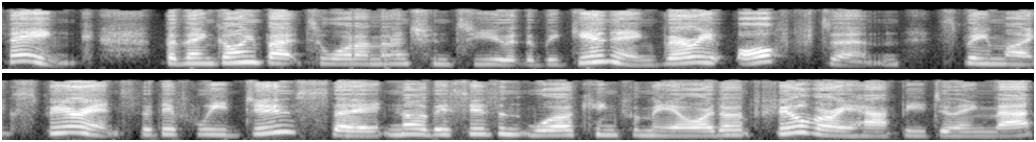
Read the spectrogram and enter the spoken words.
think. But then going back to what I mentioned to you at the beginning, very often it's been my experience that if we do say, no, this isn't working for me or I don't feel very happy doing that,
